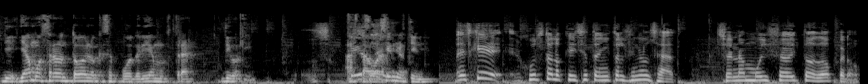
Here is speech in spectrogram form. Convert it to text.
ya mostraron todo lo que se podría mostrar. Digo, hasta ahora. Es que justo lo que dice Toñito al final, o sea, suena muy feo y todo, pero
